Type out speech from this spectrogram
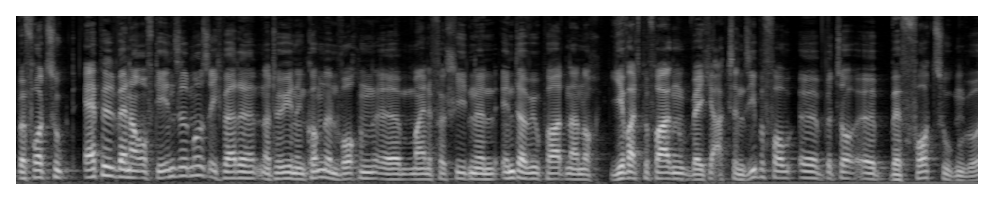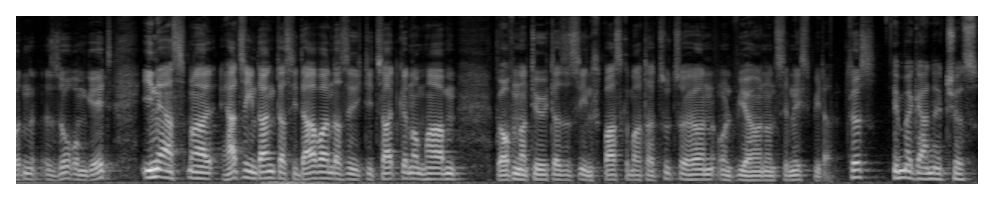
bevorzugt Apple, wenn er auf die Insel muss. Ich werde natürlich in den kommenden Wochen äh, meine verschiedenen Interviewpartner noch jeweils befragen, welche Aktien sie bevor, äh, äh, bevorzugen würden. So rum geht. Ihnen erstmal herzlichen Dank, dass Sie da waren, dass Sie sich die Zeit genommen haben. Wir hoffen natürlich, dass es Ihnen Spaß gemacht hat zuzuhören und wir hören uns demnächst wieder. Tschüss. Immer gerne. Tschüss.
